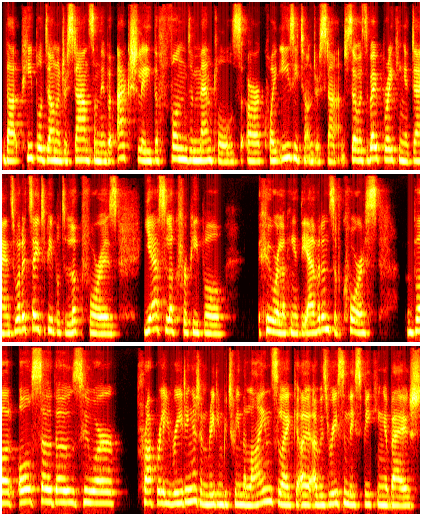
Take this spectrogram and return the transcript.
that people don't understand something, but actually the fundamentals are quite easy to understand. So it's about breaking it down. So, what I'd say to people to look for is yes, look for people who are looking at the evidence, of course, but also those who are properly reading it and reading between the lines. Like I, I was recently speaking about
